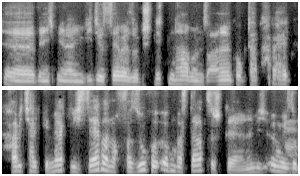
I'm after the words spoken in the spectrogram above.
äh, wenn ich mir dann Videos selber so geschnitten habe und so angeguckt habe, habe halt, hab ich halt gemerkt, wie ich selber noch versuche, irgendwas darzustellen. Ne? Wie ich irgendwie so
